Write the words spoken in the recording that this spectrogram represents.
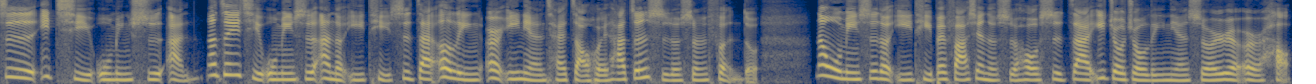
是一起无名尸案。那这一起无名尸案的遗体是在二零二一年才找回他真实的身份的。那无名尸的遗体被发现的时候是在一九九零年十二月二号。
